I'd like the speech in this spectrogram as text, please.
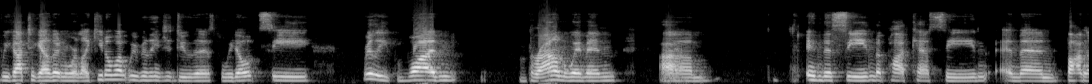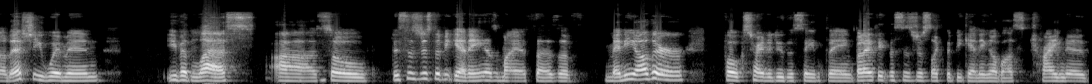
we got together and we're like, you know what, we really need to do this. We don't see really one brown women um, in the scene, the podcast scene, and then Bangladeshi women even less. Uh, so this is just the beginning, as Maya says, of many other folks trying to do the same thing. But I think this is just like the beginning of us trying to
